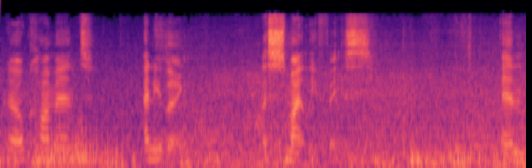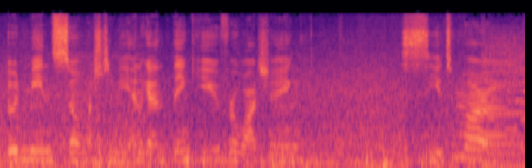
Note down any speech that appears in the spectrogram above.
you know, comment anything, a smiley face, and it would mean so much to me. And again, thank you for watching. See you tomorrow.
